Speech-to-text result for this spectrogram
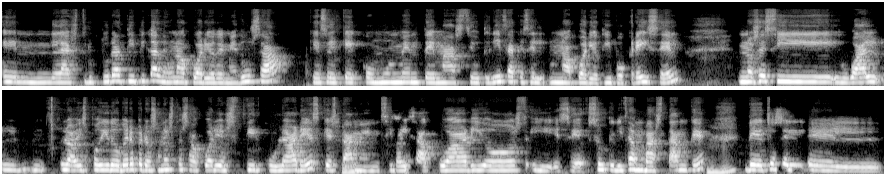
en la estructura típica de un acuario de medusa, que es el que comúnmente más se utiliza, que es un acuario tipo Kreisel. No sé si igual lo habéis podido ver, pero son estos acuarios circulares que están en, si vais a acuarios y se, utilizan bastante. De hecho, es el,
